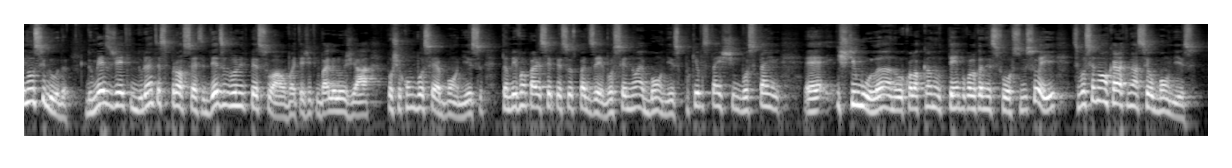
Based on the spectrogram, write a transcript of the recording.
Porque não se iluda. Do mesmo jeito que durante esse processo de desenvolvimento pessoal vai ter gente que vai lhe elogiar, poxa, como você é bom nisso, também vão aparecer pessoas para dizer, você não é bom nisso, porque você está você tá, é, estimulando, ou colocando tempo, colocando esforço nisso aí, se você não é um cara que nasceu bom nisso.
